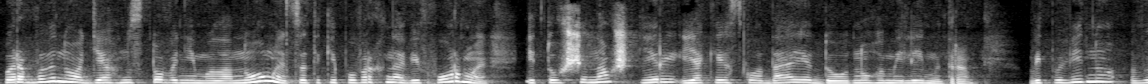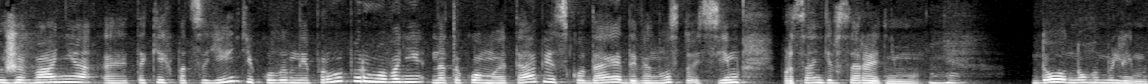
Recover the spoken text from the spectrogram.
первинно діагностовані меланоми це такі поверхневі форми і товщина в шкірі, яких складає до 1 мм. Відповідно, виживання таких пацієнтів, коли вони прооперовані, на такому етапі складає 97% в середньому до 1 мм.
